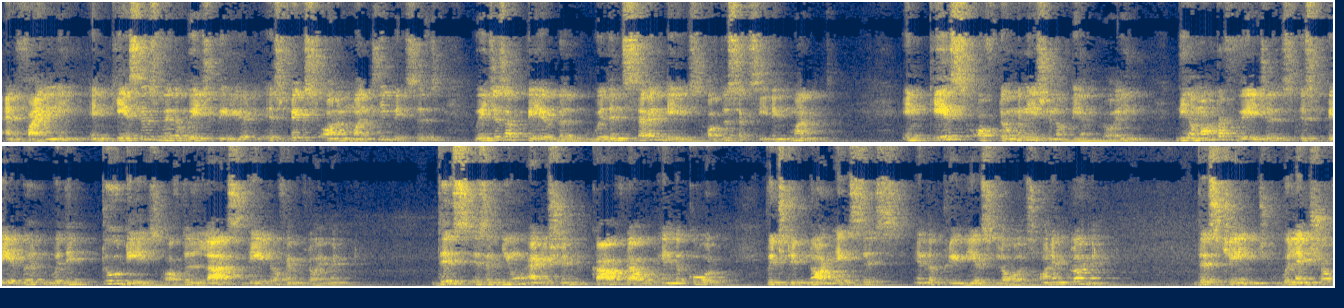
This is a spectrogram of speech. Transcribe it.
And finally, in cases where the wage period is fixed on a monthly basis, wages are payable within 7 days of the succeeding month. In case of termination of the employee, the amount of wages is payable within 2 days of the last date of employment. This is a new addition carved out in the code which did not exist in the previous laws on employment. This change will ensure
